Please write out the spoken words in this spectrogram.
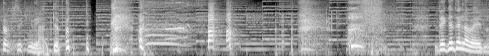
Τα ψυχουλάκια του. Δεν καταλαβαίνω.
